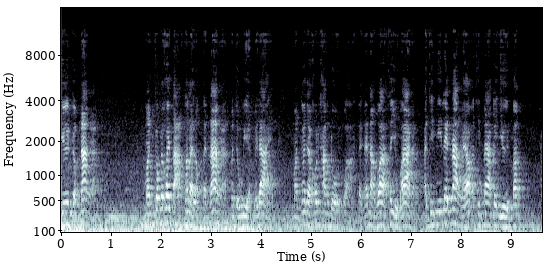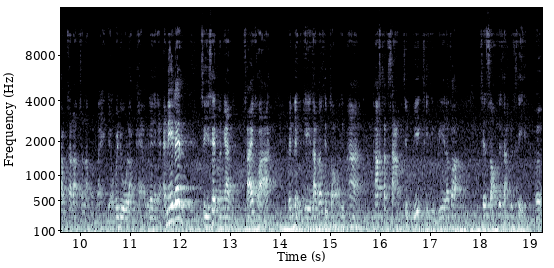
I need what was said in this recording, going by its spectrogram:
ยืนกับนั่งอะมันก็ไม่ค่อยต่างเท่าไหร่หรอกแต่นั่งอะมันจะเหวี่ยงไม่ได้ มันก็จะค่อนข้างโดนกว่า แต่แนะนำว่าถ้าอยู่บ้านอะอาทิตย์นี้เล่นนั่งแล้วอาทิตย์หน้าก็ยืนบ้าง ทำสลับสลับกันไป เดี๋ยวไปดูหลังแขนว่าเล่นยังไง อันนี้เล่น 4 เซตเหมือนกัน ซ้ายขวาเป็นหนึ่งทีทำตั้ง12 15 พักสัก 30 วิ40 วิแล้วก็เซต2เซต3เซต4เออ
